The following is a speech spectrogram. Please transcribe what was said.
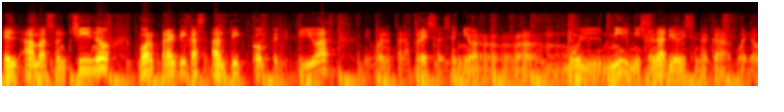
el Amazon chino, por prácticas anticompetitivas bueno, estará preso el señor uh, mil millonario, dicen acá. Bueno,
